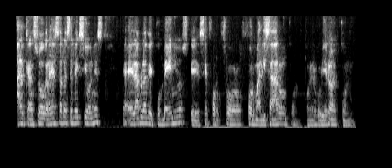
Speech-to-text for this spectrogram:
alcanzó gracias a las elecciones. Él habla de convenios que se for, for, formalizaron con, con, el gobierno, con,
